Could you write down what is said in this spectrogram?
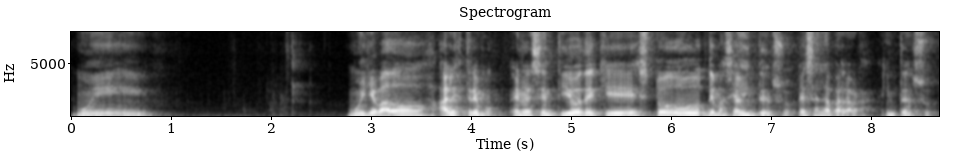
muy muy llevados al extremo, en el sentido de que es todo demasiado intenso, esa es la palabra, intenso.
